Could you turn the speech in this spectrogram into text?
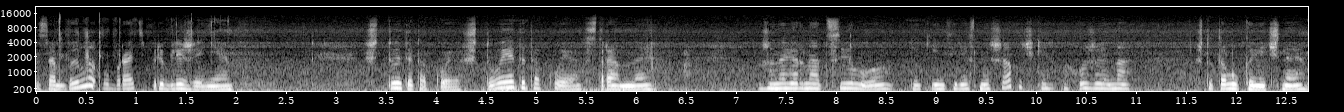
Забыла убрать приближение. Что это такое? Что это такое странное? Уже, наверное, отцвело. Такие интересные шапочки, похожие на что-то луковичное.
